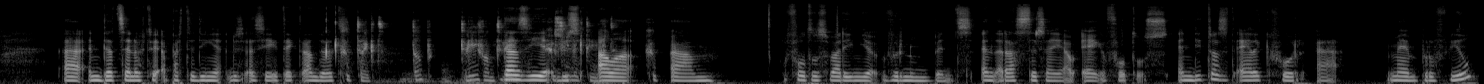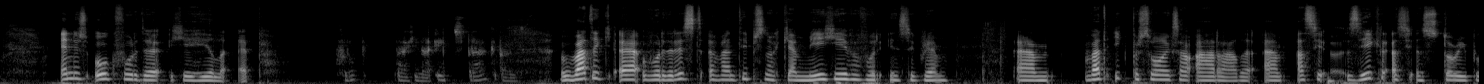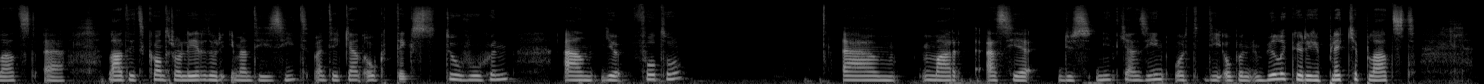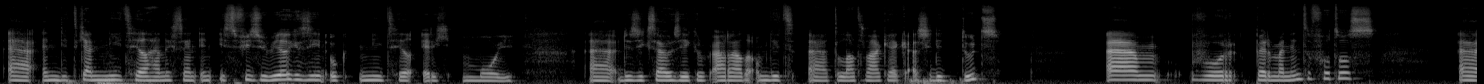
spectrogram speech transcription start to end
Eh, en dat zijn nog twee aparte dingen. Dus als je getagd aanduidt, Getagd. Tab. 2 van 2. dan zie je dus alle ehm, foto's waarin je vernoemd bent. En raster zijn jouw eigen foto's. En dit was het eigenlijk voor eh, mijn profiel. En dus ook voor de gehele app. Pagina 1. Spraak uit. Wat ik eh, voor de rest van tips nog kan meegeven voor Instagram. Ehm, wat ik persoonlijk zou aanraden, ehm, als je, zeker als je een story plaatst, eh, laat dit controleren door iemand die ziet. Want je kan ook tekst toevoegen aan je foto. Ehm, maar als je dus niet kan zien, wordt die op een willekeurige plek geplaatst. Eh, en dit kan niet heel handig zijn en is visueel gezien ook niet heel erg mooi. Eh, dus ik zou zeker ook aanraden om dit eh, te laten nakijken als je dit doet. Ehm, voor permanente foto's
